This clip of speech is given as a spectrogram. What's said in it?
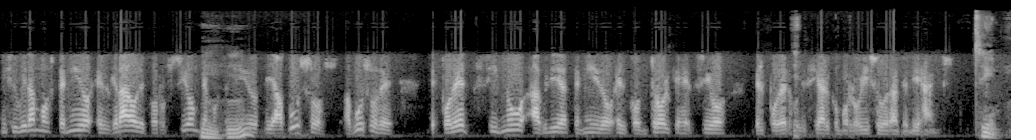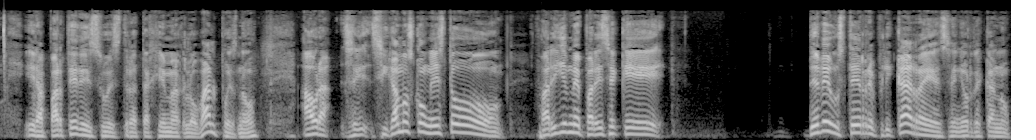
ni si hubiéramos tenido el grado de corrupción que hemos tenido, de abusos, abusos de, de poder, si no habría tenido el control que ejerció el poder judicial como lo hizo durante 10 años. Sí, era parte de su estratagema global, pues, ¿no? Ahora, sigamos con esto. Farid, me parece que debe usted replicar, eh, señor decano,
